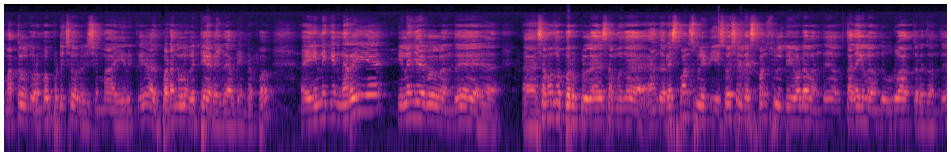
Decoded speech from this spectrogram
மக்களுக்கு ரொம்ப பிடிச்ச ஒரு விஷயமா இருக்குது அது படங்களும் வெற்றி அடையுது அப்படின்றப்போ இன்றைக்கி இன்னைக்கு நிறைய இளைஞர்கள் வந்து சமூக பொறுப்பில் சமூக அந்த ரெஸ்பான்சிபிலிட்டி சோஷியல் ரெஸ்பான்சிபிலிட்டியோட வந்து கதைகளை வந்து உருவாக்குறது வந்து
